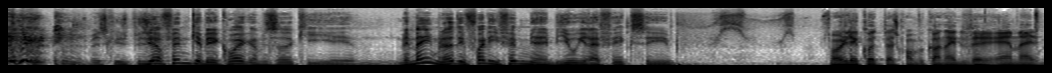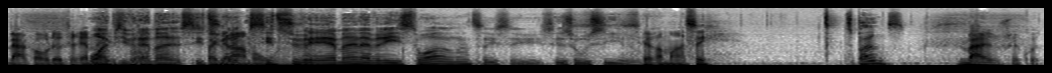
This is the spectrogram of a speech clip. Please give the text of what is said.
Je m'excuse. Plusieurs films québécois comme ça qui. euh, Mais même là, des fois, les films euh, biographiques, c'est. On l'écoute parce qu'on veut connaître vraiment. Ben encore là, vraiment. Ouais, puis vraiment, C'est c'est-tu vraiment la vraie histoire, là? Tu sais, c'est- ça aussi. C'est romancé. Tu penses? Ben, j'écoute.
